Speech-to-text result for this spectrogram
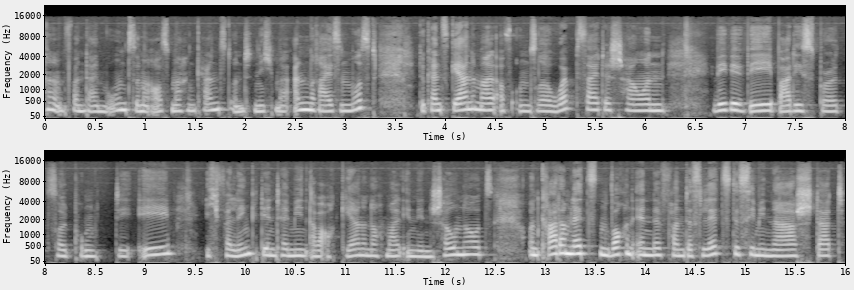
von deinem Wohnzimmer aus machen kannst und nicht mal anreisen musst. Du kannst gerne mal auf unsere Webseite schauen, www.bodyspiritual.de. Ich verlinke den Termin aber auch gerne nochmal in den Show Notes. Und gerade am letzten Wochenende fand das letzte Seminar statt.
